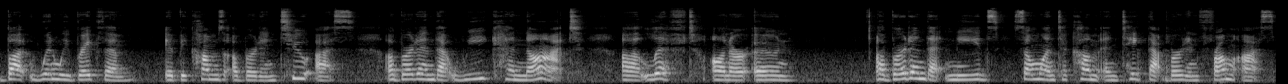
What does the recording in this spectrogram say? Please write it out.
but when we break them, it becomes a burden to us a burden that we cannot uh, lift on our own, a burden that needs someone to come and take that burden from us,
